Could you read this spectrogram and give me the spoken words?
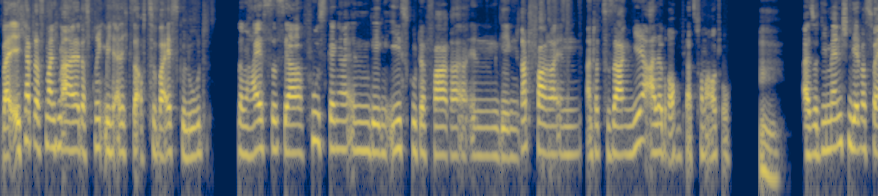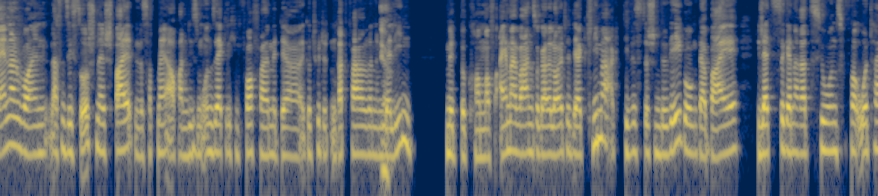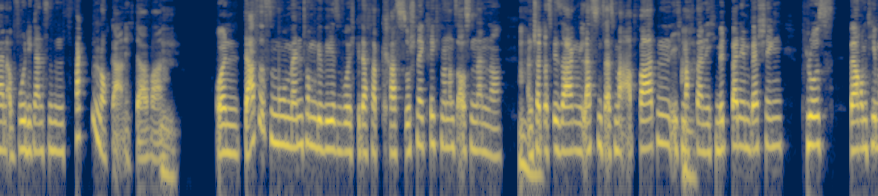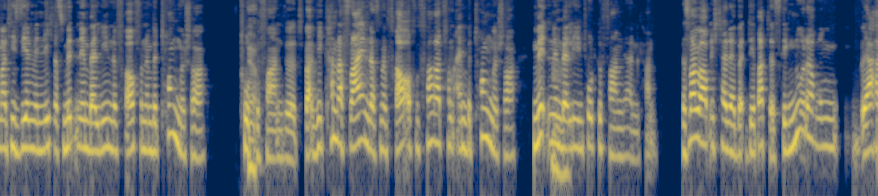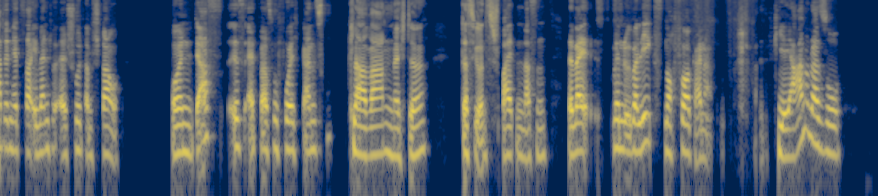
Weil ich habe das manchmal, das bringt mich ehrlich gesagt auch zu Weißglut. Dann heißt es ja FußgängerInnen gegen E-Scooter-FahrerInnen gegen RadfahrerInnen, anstatt zu sagen, wir alle brauchen Platz vom Auto. Hm. Also die Menschen, die etwas verändern wollen, lassen sich so schnell spalten. Das hat man ja auch an diesem unsäglichen Vorfall mit der getöteten Radfahrerin in ja. Berlin mitbekommen. Auf einmal waren sogar Leute der klimaaktivistischen Bewegung dabei, die letzte Generation zu verurteilen, obwohl die ganzen Fakten noch gar nicht da waren. Mhm. Und das ist ein Momentum gewesen, wo ich gedacht habe, krass, so schnell kriegt man uns auseinander. Mhm. Anstatt dass wir sagen, lasst uns erstmal abwarten, ich mache mhm. da nicht mit bei dem Bashing. Plus, warum thematisieren wir nicht, dass mitten in Berlin eine Frau von einem Betonmischer totgefahren ja. wird? Wie kann das sein, dass eine Frau auf dem Fahrrad von einem Betonmischer mitten in mhm. Berlin totgefahren werden kann? Das war überhaupt nicht Teil der Debatte. Es ging nur darum, wer hat denn jetzt da eventuell Schuld am Stau? Und das ist etwas, wovor ich ganz klar warnen möchte, dass wir uns spalten lassen. Weil, wenn du überlegst, noch vor, keine vier Jahren oder so,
